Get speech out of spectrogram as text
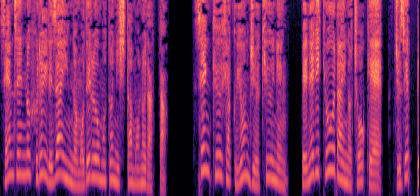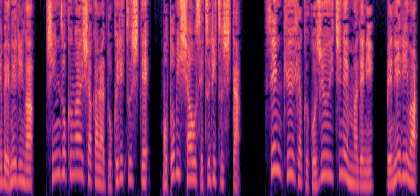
戦前の古いデザインのモデルを元にしたものだった。1949年、ベネリ兄弟の長兄、ジュゼッペ・ベネリが、親族会社から独立して、元美社を設立した。1951年までに、ベネリは、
